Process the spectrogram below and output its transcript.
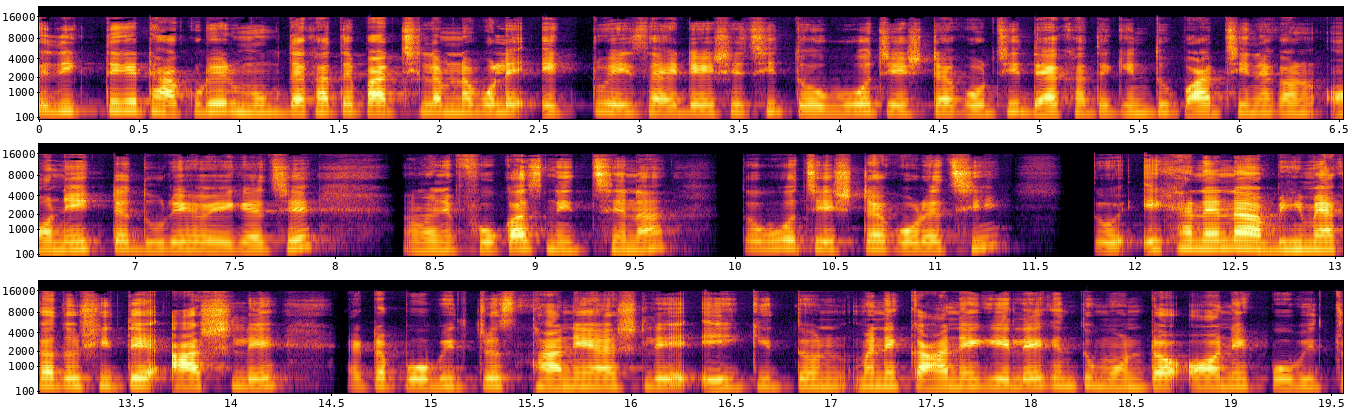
ওই দিক থেকে ঠাকুরের মুখ দেখাতে পারছিলাম না বলে একটু এই সাইডে এসেছি, তবুও চেষ্টা করছি দেখাতে কিন্তু পারছি না কারণ অনেকটা দূরে হয়ে গেছে মানে ফোকাস নিচ্ছে না, তবুও চেষ্টা করেছি। তো এখানে না ভীম একাদশীতে আসলে, একটা পবিত্র স্থানে আসলে এই কীর্তন মানে কানে গেলে কিন্তু মনটা অনেক পবিত্র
